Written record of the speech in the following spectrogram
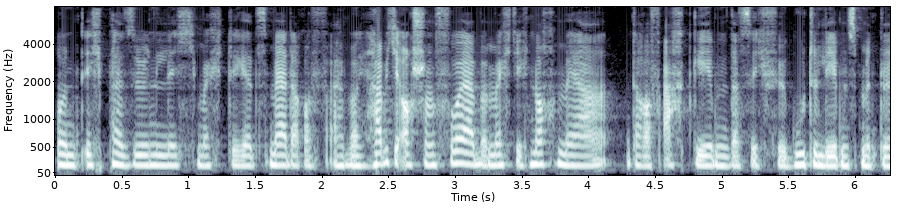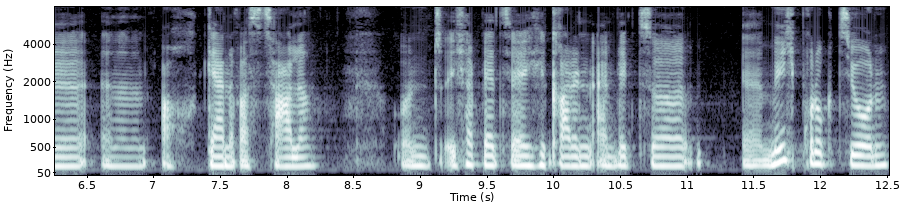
und ich persönlich möchte jetzt mehr darauf, aber habe ich auch schon vorher, aber möchte ich noch mehr darauf acht geben, dass ich für gute Lebensmittel äh, auch gerne was zahle. Und ich habe jetzt ja hier gerade einen Einblick zur äh, Milchproduktion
